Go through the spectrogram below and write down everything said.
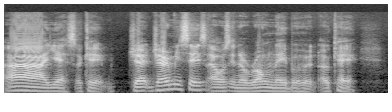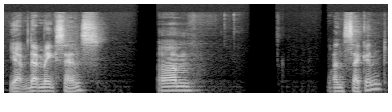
Ah, yes. Okay. Jer Jeremy says I was in the wrong neighborhood. Okay. Yep, that makes sense. Um, one second.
